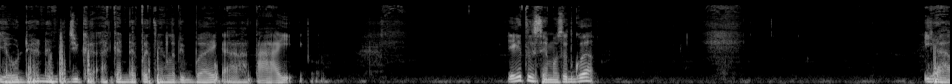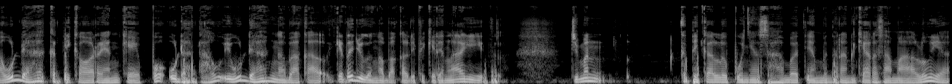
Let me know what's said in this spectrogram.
ya udah nanti juga akan dapat yang lebih baik arah tai. Ya itu sih maksud gue ya udah ketika orang yang kepo udah tahu ya udah nggak bakal kita juga nggak bakal dipikirin lagi gitu cuman ketika lu punya sahabat yang beneran care sama lu ya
